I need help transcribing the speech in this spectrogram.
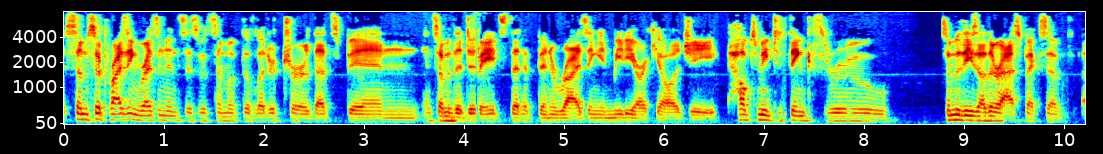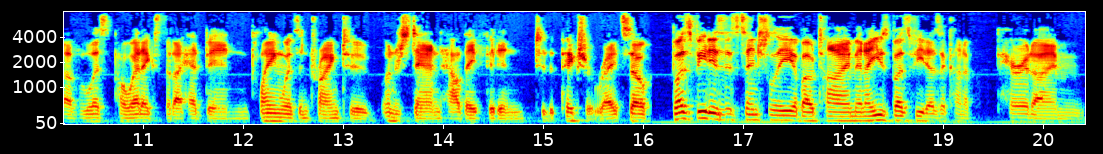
some surprising resonances with some of the literature that's been and some of the debates that have been arising in media archaeology helped me to think through some of these other aspects of, of list poetics that I had been playing with and trying to understand how they fit into the picture, right? So BuzzFeed is essentially about time, and I use BuzzFeed as a kind of paradigm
